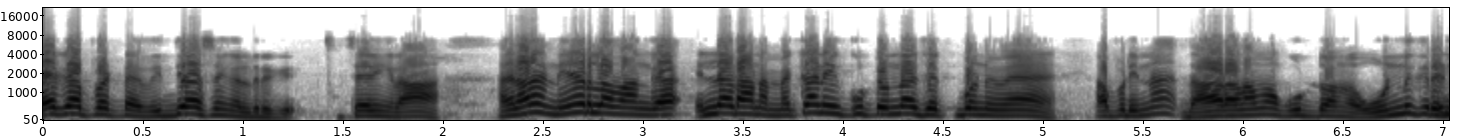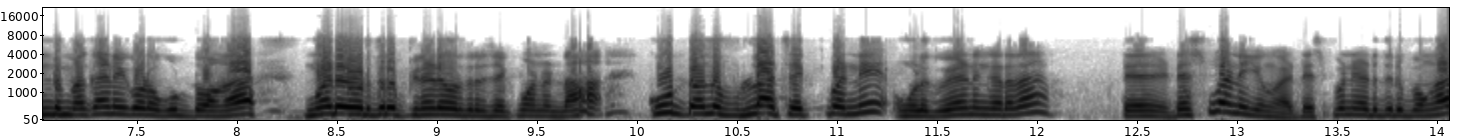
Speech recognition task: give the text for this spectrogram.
ஏகப்பட்ட வித்தியாசங்கள் இருக்குது சரிங்களா? அதனால் நேரில் வாங்க. இல்லைடா நான் மெக்கானிக் கூட்டம் தான் செக் பண்ணுவேன். அப்படின்னா தாராளமாக கூட்டுவாங்க வாங்க. ரெண்டு மெக்கானிக் கூட வாங்க. முன்னாடி ஒருத்தர் பின்னாடி ஒருத்தர் செக் பண்ணிட்டான் கூட்டு வந்து ஃபுல்லாக செக் பண்ணி உங்களுக்கு வேணுங்கிறத டெஸ்ட் பண்ணிக்கோங்க. டெஸ்ட் பண்ணி எடுத்துகிட்டு போங்க.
